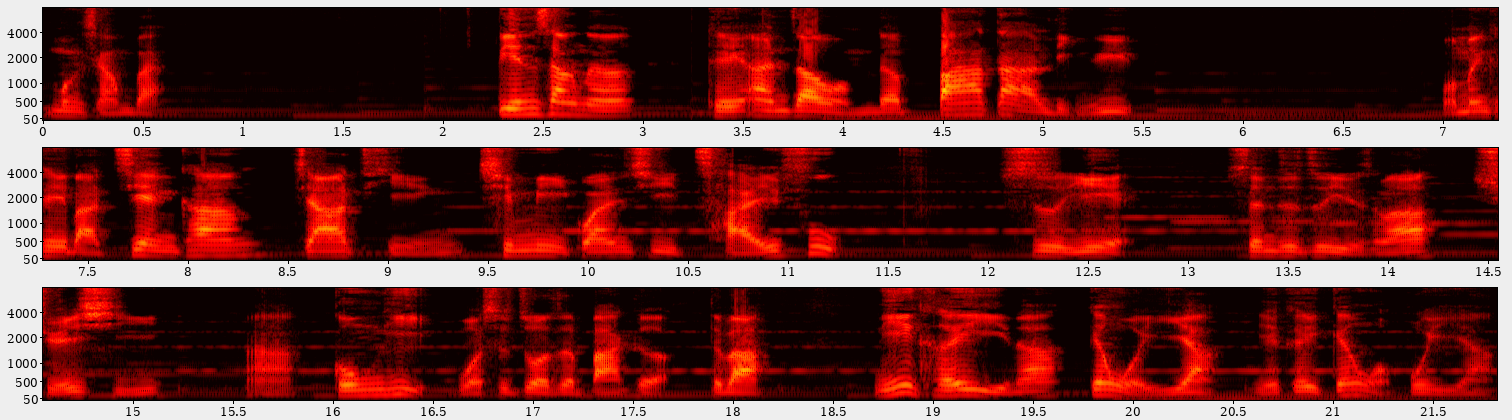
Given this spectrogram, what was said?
梦想版。边上呢，可以按照我们的八大领域，我们可以把健康、家庭、亲密关系、财富、事业，甚至自己什么学习啊、公益，我是做这八个，对吧？你也可以呢，跟我一样，也可以跟我不一样。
